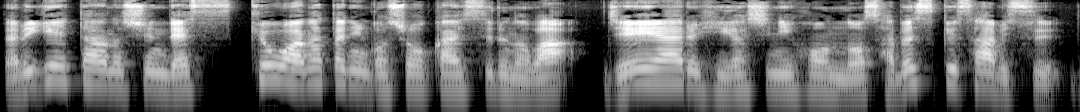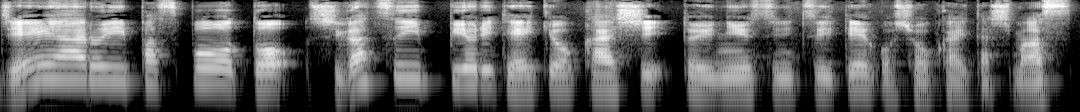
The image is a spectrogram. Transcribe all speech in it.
ナビゲーターのしゅんです。今日あなたにご紹介するのは JR 東日本のサブスクサービス JRE パスポート4月1日より提供開始というニュースについてご紹介いたします。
